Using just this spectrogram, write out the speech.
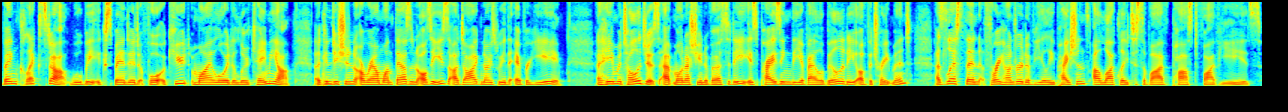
Venclexta will be expanded for acute myeloid leukemia, a condition around 1,000 Aussies are diagnosed with every year. A haematologist at Monash University is praising the availability of the treatment, as less than 300 of yearly patients are likely to survive past five years.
